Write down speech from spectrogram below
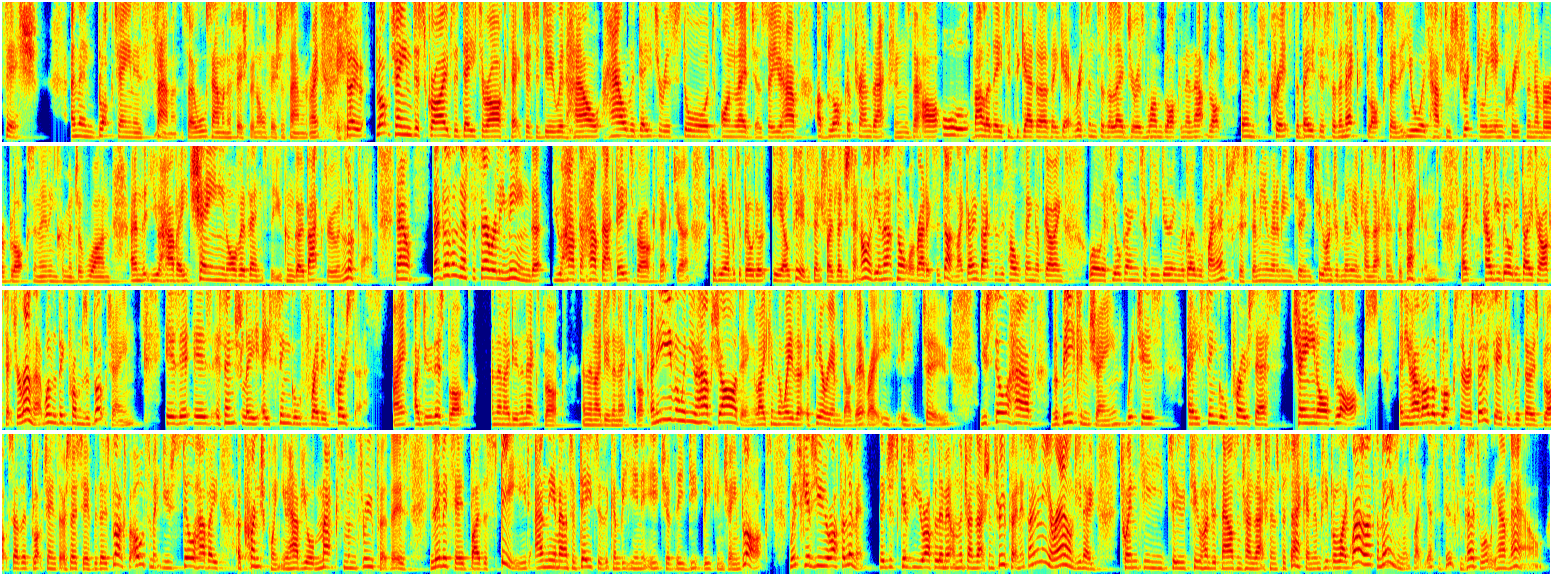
fish, and then blockchain is salmon. So all salmon are fish, but not all fish are salmon, right? So blockchain describes a data architecture to do with how how the data is stored on ledger. So you have a block of transactions that are all validated together. They get written to the ledger as one block, and then that block then creates the basis for the next block, so that you always have to strictly increase the number of blocks in an increment of one, and that you have a chain of events that you can go back through and look at. Now that doesn't necessarily mean that you have to have that data architecture to be able to build a DLT, a decentralized ledger technology. And that's not what Radix has done. Like going back to this whole thing of going, well, if you're going to be doing the global financial system and you're going to be doing 200 million transactions per second, like how do you build a data architecture around that? One of the big problems with blockchain is it is essentially a single threaded process, right? I do this block and then I do the next block and then I do the next block. And even when you have sharding, like in the way that Ethereum does it, right, ETH, ETH2, you still have the beacon chain, which is a single process chain of blocks and you have other blocks that are associated with those blocks, other blockchains that are associated with those blocks. But ultimately, you still have a, a crunch point. You have your maximum throughput that is limited by the speed and the amount of data that can be in each of the deep beacon chain blocks, which gives you your upper limit. It just gives you your upper limit on the transaction throughput. And it's only around, you know, 20 to 200,000 transactions per second. And people are like, wow, that's amazing. And it's like, yes, it is compared to what we have now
